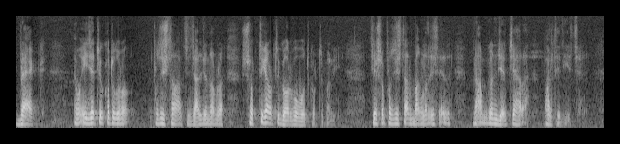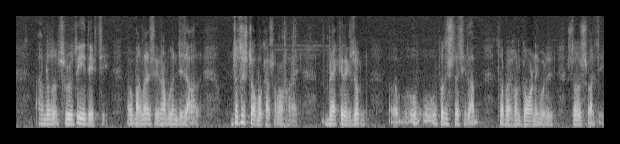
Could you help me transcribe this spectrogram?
ব্র্যাক, এবং এই জাতীয় কতগুলো প্রতিষ্ঠান আছে, যার জন্য আমরা সত্যিকার অর্থে গর্ববোধ করতে পারি। যেসব প্রতিষ্ঠান বাংলাদেশের গ্রামগঞ্জের চেহারা পাল্টে দিয়েছে। আমরা তো শুরুতেই দেখছি, এবং বাংলাদেশের গ্রামগঞ্জে যাওয়ার যথেষ্ট অবকাশ আমার হয়। ব্র্যাকের একজন উপ- উপদেষ্টা ছিলাম তারপর এখন গভর্নিং বডির সদস্য আছি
